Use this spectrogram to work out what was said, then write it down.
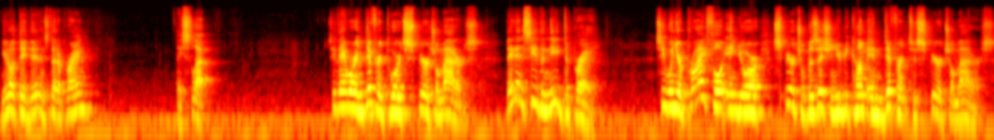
You know what they did instead of praying? They slept. See, they were indifferent towards spiritual matters. They didn't see the need to pray. See, when you're prideful in your spiritual position, you become indifferent to spiritual matters.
